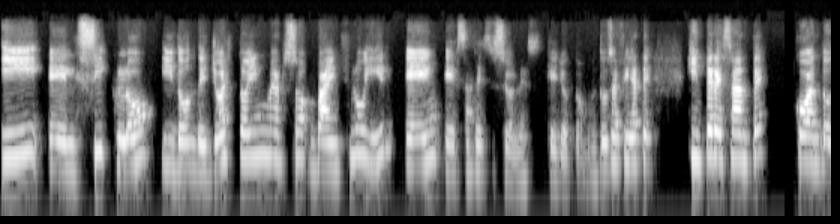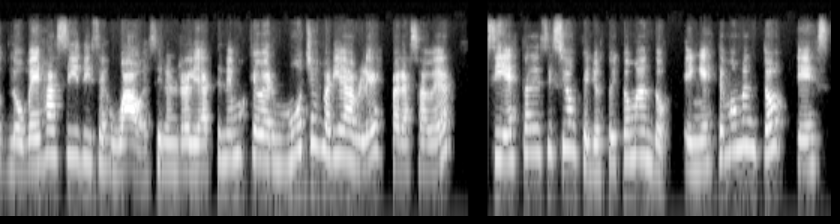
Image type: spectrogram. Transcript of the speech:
y el ciclo y donde yo estoy inmerso va a influir en esas decisiones que yo tomo. Entonces, fíjate qué interesante cuando lo ves así, dices, wow, es decir, en realidad tenemos que ver muchas variables para saber si esta decisión que yo estoy tomando en este momento es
